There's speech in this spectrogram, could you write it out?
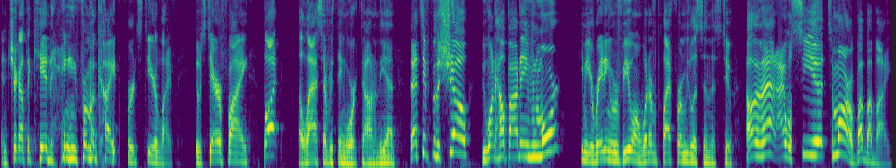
and check out the kid hanging from a kite for its dear life. It was terrifying, but alas, everything worked out in the end. That's it for the show. If you want to help out even more, give me a rating and review on whatever platform you listen this to. Other than that, I will see you tomorrow. Bye bye bye.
